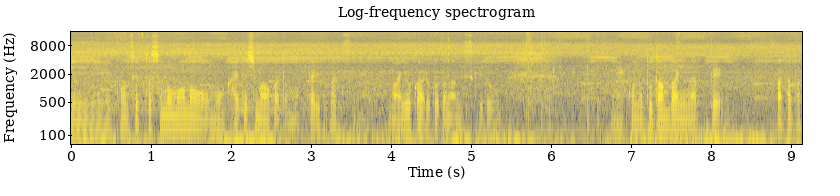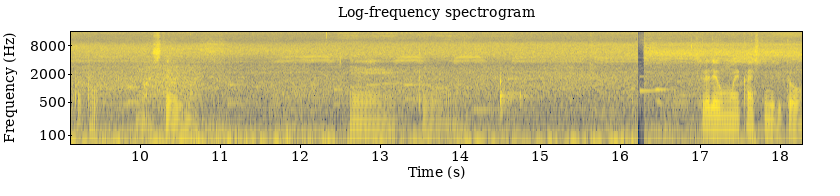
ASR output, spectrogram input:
えー、コンセプトそのものをもう変えてしまおうかと思ったりとかですね。まあよくあることなんですけど、ね、この土壇場になってバタバタと今しております。えー、っとそれで思い返してみると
